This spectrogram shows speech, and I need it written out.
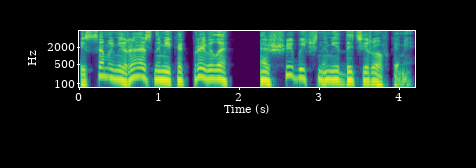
и самыми разными, как правило, ошибочными датировками.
